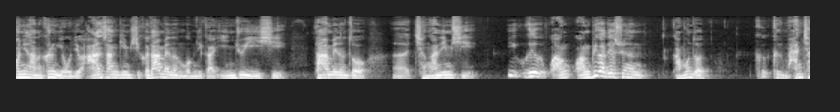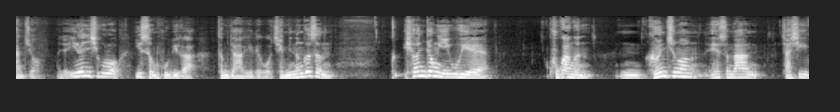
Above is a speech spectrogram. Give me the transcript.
혼인하는 그런 경우죠. 안상김 씨, 그 다음에는 뭡니까 인주이 씨, 다음에는 또 어, 정한임 씨 이, 그 왕, 왕비가 될 수 있는 가문도 그, 그 많지 않죠. 이런 식으로 이성 후비가 등장하게 되고 재밌는 것은 그 현종 이후에 국왕은 음, 근친혼해서 낳은 자식이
